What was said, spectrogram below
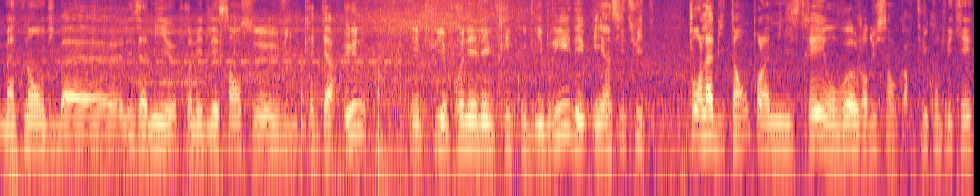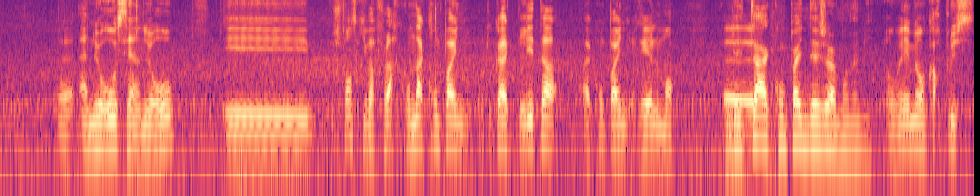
Maintenant, on dit, bah, les amis, euh, prenez de l'essence euh, ville critère 1, et puis euh, prenez l'électrique ou de l'hybride, et, et ainsi de suite. Pour l'habitant, pour l'administré, on voit aujourd'hui, c'est encore plus compliqué. Un euro, c'est un euro. Et je pense qu'il va falloir qu'on accompagne, en tout cas que l'État accompagne réellement. Euh, L'État accompagne déjà, mon ami. Oui, mais encore plus.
